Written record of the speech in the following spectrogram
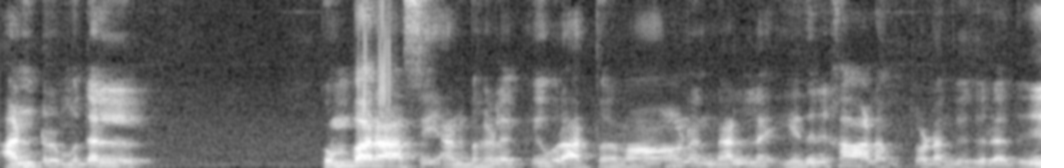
அன்று முதல் கும்பராசி அன்புகளுக்கு ஒரு அற்புதமான நல்ல எதிர்காலம் தொடங்குகிறது.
